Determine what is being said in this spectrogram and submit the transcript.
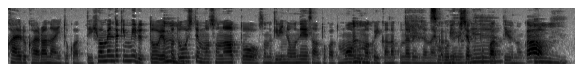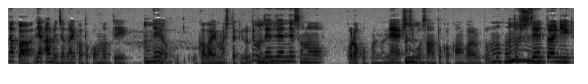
帰る帰らないとかって表面だけ見ると、やっぱどうしてもその後、その義理のお姉さんとかともうん。うまくいかなくなるんじゃないかとか、そうだよね。ギクシャクとかっていうのが、うん。なんかね、あるんじゃないかとか思ってうん。ね、伺いましたけど、でも全然ね、その、コラコくんのね、七五三とか考えると、もう本当自然体に、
